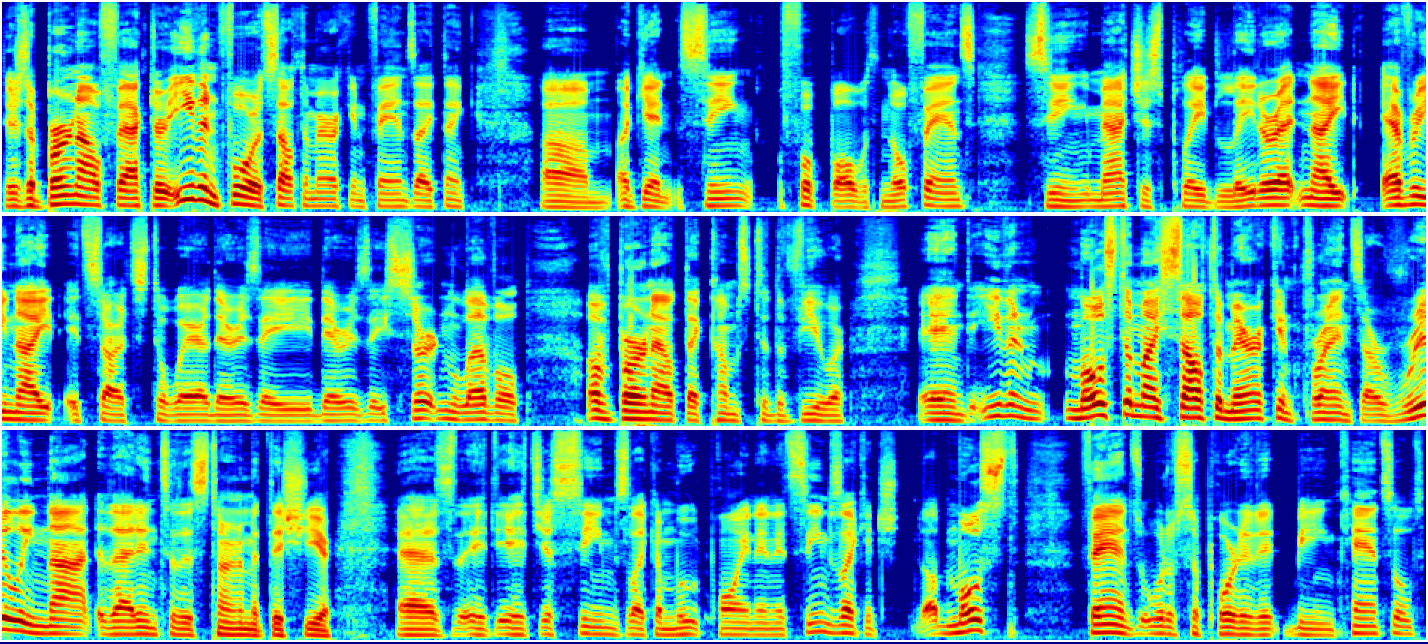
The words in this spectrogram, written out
There's a burnout factor, even for South American fans, I think. Um, again, seeing football with no fans, seeing matches played later at night, every night it starts to where there is a there is a certain level of burnout that comes to the viewer. And even most of my South American friends are really not that into this tournament this year, as it, it just seems like a moot point, and it seems like it uh, most fans would have supported it being canceled.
